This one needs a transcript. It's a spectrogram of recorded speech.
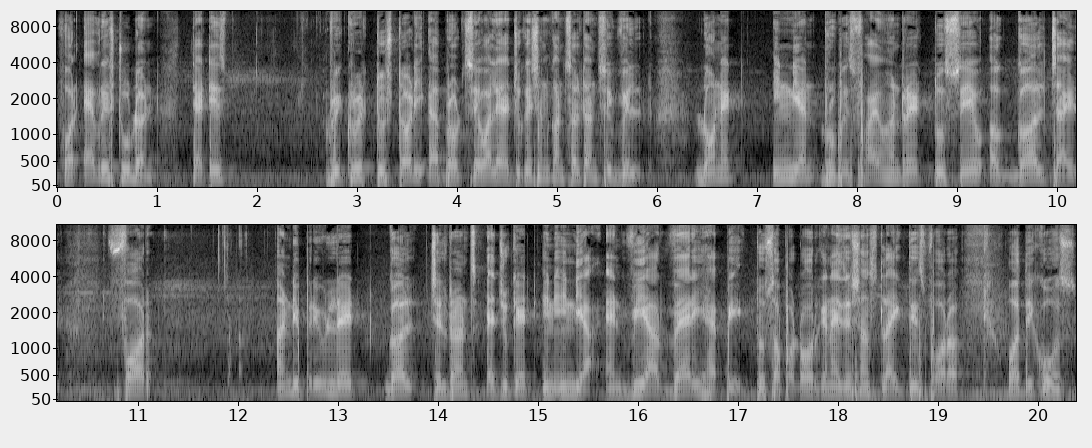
For every student that is recruit to study abroad, Chevalier Education Consultancy will donate Indian rupees 500 to save a girl child for underprivileged girl children's educate in India and we are very happy to support organizations like this for a worthy cause.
